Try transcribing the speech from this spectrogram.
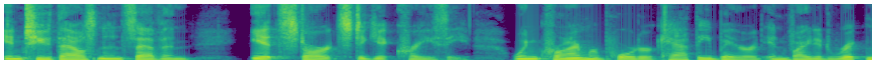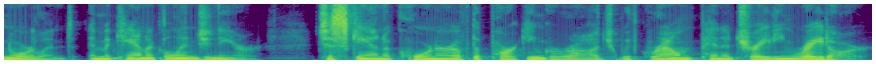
In 2007, it starts to get crazy when crime reporter Kathy Baird invited Rick Norland, a mechanical engineer, to scan a corner of the parking garage with ground penetrating radar.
